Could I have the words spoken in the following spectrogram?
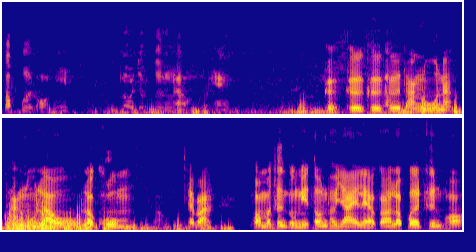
ถ้าเปิดออกนี้ เราจะเปลืองน้ำแห้ง คือคือคือคือทางนู้นอะทางนู้นเราเราคุมครับ ใช่ป่ะพอมาถึงตรงนี้ต้นเขาใหญ่แล้วก็เราเปิดขึ้นเพราะ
